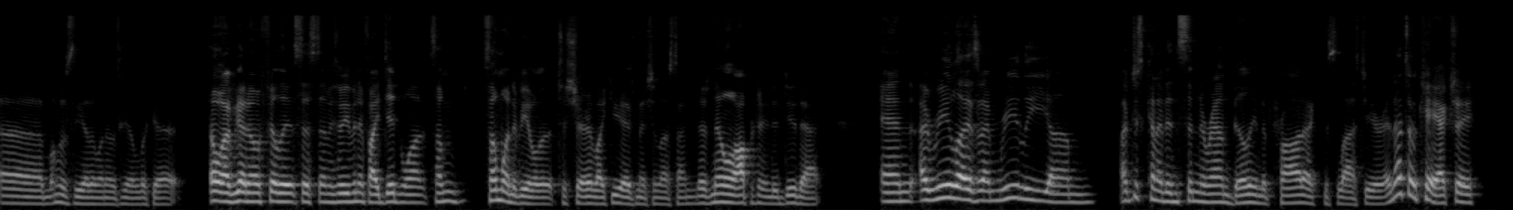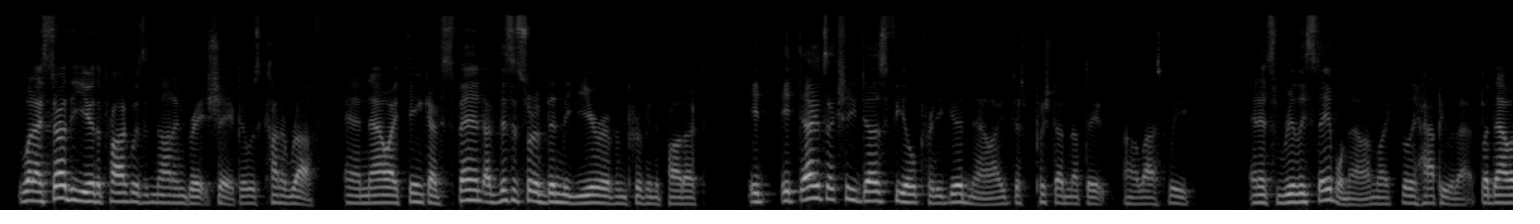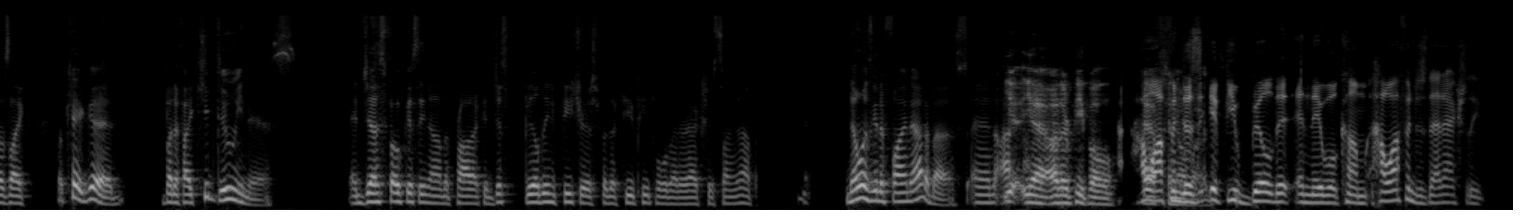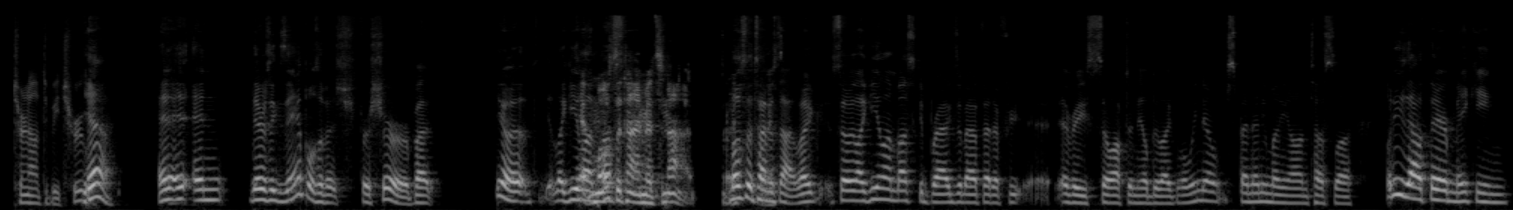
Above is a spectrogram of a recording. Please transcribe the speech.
um, what was the other one I was going to look at? Oh, I've got no affiliate system. So even if I did want some someone to be able to, to share, like you guys mentioned last time, there's no opportunity to do that. And I realized that I'm really um, I've just kind of been sitting around building the product this last year, and that's okay. Actually, when I started the year, the product was not in great shape. It was kind of rough, and now I think I've spent. I've, this has sort of been the year of improving the product. It it does actually does feel pretty good now. I just pushed out an update uh, last week, and it's really stable now. I'm like really happy with that. But now it's like okay, good. But if I keep doing this and just focusing on the product and just building features for the few people that are actually signing up, no one's going to find out about us. And yeah, I, yeah, other people. How often does about if you build it and they will come? How often does that actually turn out to be true? yeah, and and there's examples of it sh- for sure, but you know, like Elon Yeah, most Musk, of the time it's not. Right? most of the time Like, it's not like so like Elon Musk brags about that every every so often he'll be like, well, we don't spend any money on Tesla, but he's out there making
